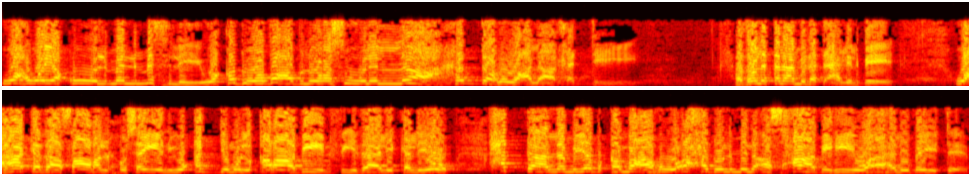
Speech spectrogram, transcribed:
وهو يقول من مثلي وقد وضع ابن رسول الله خده على خدي. هذول تلامذة أهل البيت. وهكذا صار الحسين يقدم القرابين في ذلك اليوم حتى لم يبق معه أحد من أصحابه وأهل بيته.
